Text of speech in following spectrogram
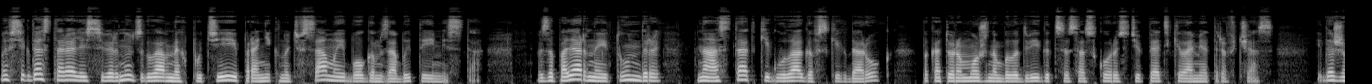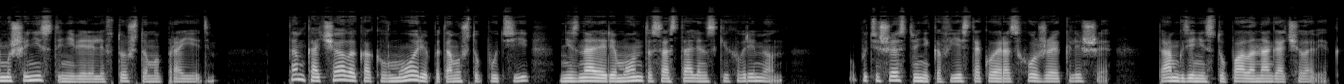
Мы всегда старались свернуть с главных путей и проникнуть в самые богом забытые места, в заполярные тундры, на остатки гулаговских дорог, по которым можно было двигаться со скоростью 5 км в час, и даже машинисты не верили в то, что мы проедем. Там качало, как в море, потому что пути не знали ремонта со сталинских времен. У путешественников есть такое расхожее клише «там, где не ступала нога человека».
